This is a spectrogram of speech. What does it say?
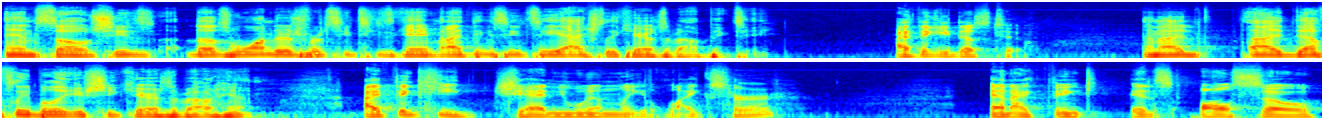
And so she does wonders for CT's game, and I think CT actually cares about Big T, I think he does too. and I I definitely believe she cares about him. I think he genuinely likes her. And I think it's also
